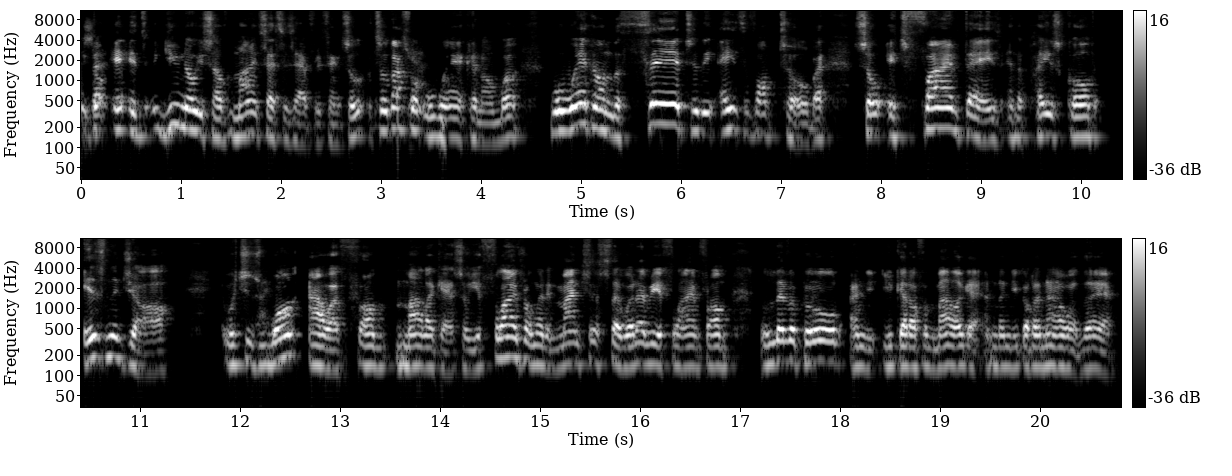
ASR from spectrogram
it, it, it, you know yourself, mindset is everything. So, so that's yeah. what we're working on. Well, we're working on the third to the eighth of October. So it's five days in a place called Iznajar, which is right. one hour from Malaga. So you fly from where Manchester, wherever you're flying from, Liverpool, and you, you get off of Malaga, and then you've got an hour there.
